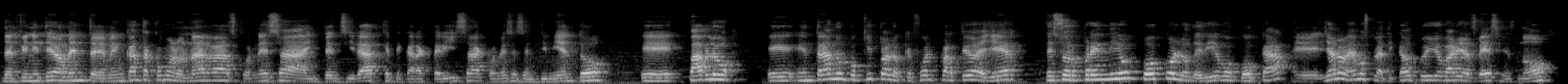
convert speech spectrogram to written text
Definitivamente, me encanta cómo lo narras con esa intensidad que te caracteriza, con ese sentimiento. Eh, Pablo, eh, entrando un poquito a lo que fue el partido de ayer, ¿te sorprendió un poco lo de Diego Coca? Eh, ya lo habíamos platicado tú y yo varias veces, ¿no?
